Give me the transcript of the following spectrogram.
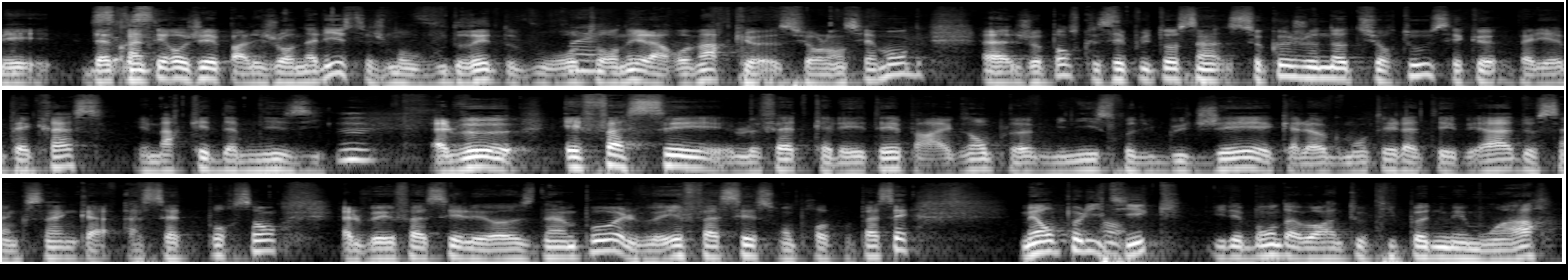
mais d'être interrogé par les journalistes, je m'en voudrais de vous retourner la remarque euh, sur l'ancien monde, euh, je pense que c'est plutôt ça. Ce que je note surtout, c'est que Valérie Pécresse est marquée d'amnésie. Mm. Elle veut effacer le fait qu'elle ait été, par exemple, ministre du budget et qu'elle a augmenté la TVA de 5,5 à 7%. Elle veut effacer les hausses d'impôts, elle veut effacer son propre passé. Mais en politique, il est bon d'avoir un tout petit peu de mémoire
